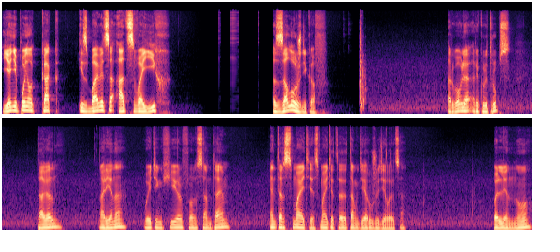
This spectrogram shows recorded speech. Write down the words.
Я не понял, как избавиться от своих заложников. Торговля, recruit troops, таверн, арена, waiting here for some time. Enter Smite. Smite это там, где оружие делается. Блин, ну...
